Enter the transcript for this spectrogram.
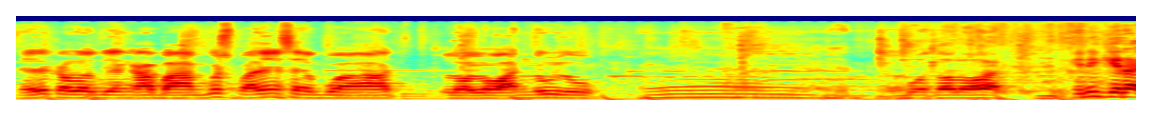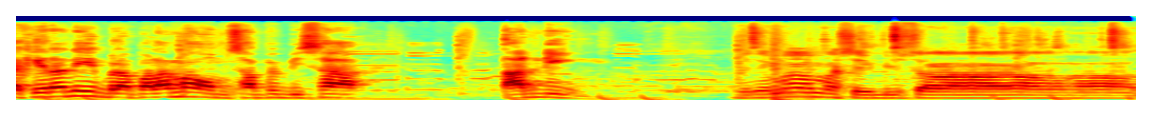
Jadi kalau dia nggak bagus, paling saya buat loloan dulu. Hmm, buat lolohan. Ini kira-kira nih berapa lama om sampai bisa tanding? Ini mah masih bisa 8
